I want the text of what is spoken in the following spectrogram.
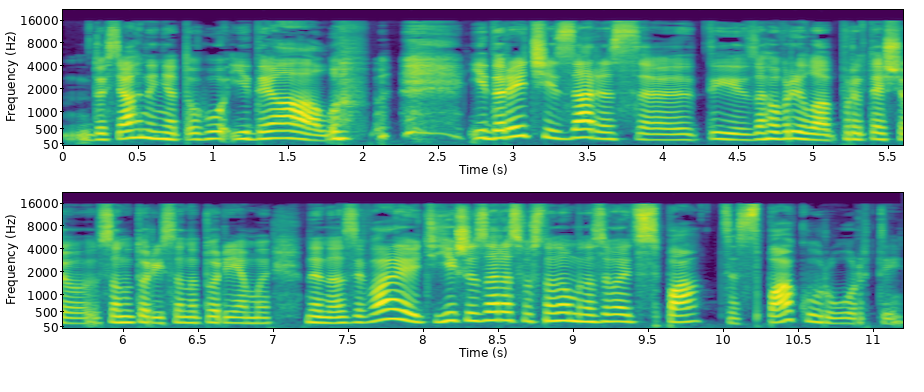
досягнення того ідеалу. І, до речі, зараз е, ти заговорила про те, що санаторії санаторіями не називають. Їх же зараз в основному називають спа, це спа-курорти.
